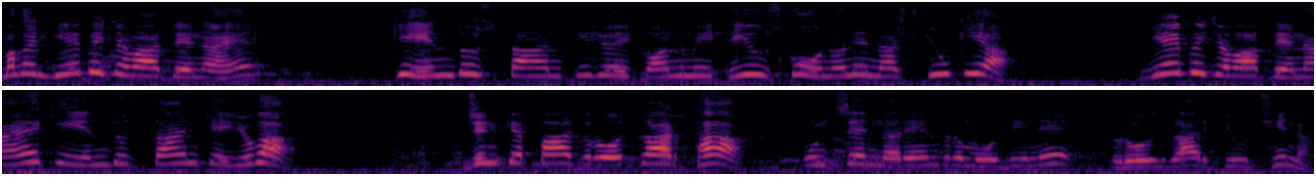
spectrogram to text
मगर यह भी जवाब देना है कि हिंदुस्तान की जो इकोनॉमी थी, उसको उन्होंने नष्ट क्यों किया? यह भी जवाब देना है कि हिंदुस्तान के युवा, जिनके पास रोज़गार था, उनसे नरेंद्र मोदी ने रोज़गार क्यों छीना?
